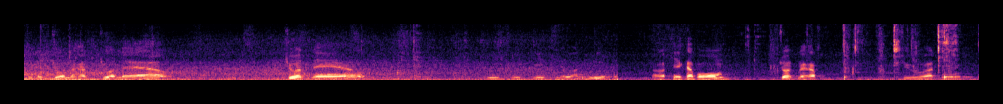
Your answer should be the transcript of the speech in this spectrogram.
จะไปจวดแล้วครับจวดแล้วจวดแล้วอีกอีกอีกระวังนี่โอเคครับผมจวดนะครับจวดนี่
